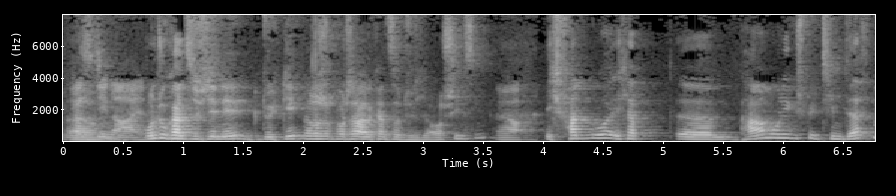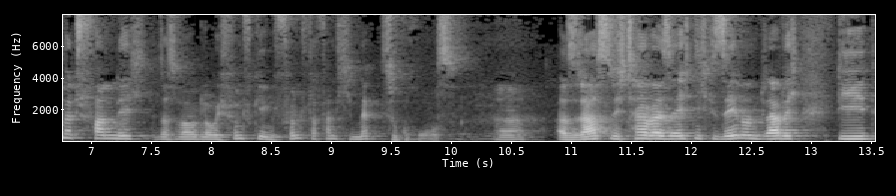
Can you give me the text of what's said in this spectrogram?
Du Ähm, nein. und du kannst durch, die, durch gegnerische Portale kannst du natürlich auch schießen. ja. Ich fand nur, ich habe äh, ein paar Modi gespielt. Team Deathmatch fand ich, das war glaube ich 5 gegen 5, da fand ich die Map zu groß. Ja. Also da hast du dich teilweise echt nicht gesehen und dadurch, die,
